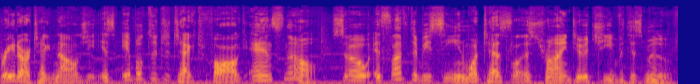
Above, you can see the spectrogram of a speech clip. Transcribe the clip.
radar technology is able to detect fog and snow, so it's left to be seen what Tesla is trying to achieve with this move.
